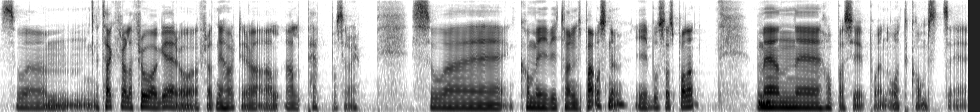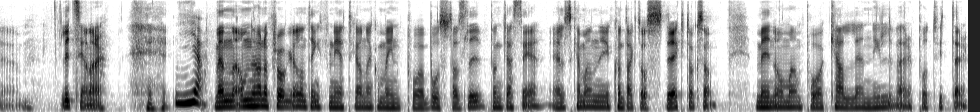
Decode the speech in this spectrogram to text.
Så um, tack för alla frågor och för att ni har hört er all, all pepp och sådär. Så uh, kommer vi ta en liten paus nu i Bostadspodden. Men uh, hoppas ju på en återkomst uh, lite senare. ja. Men om ni har några frågor eller någonting får ni jättegärna komma in på bostadsliv.se eller så kan man ju kontakta oss direkt också. Mig når man på Kalle Nilver på Twitter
